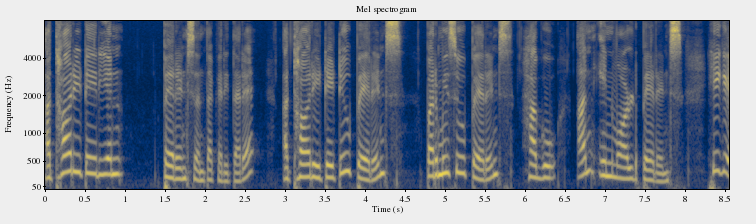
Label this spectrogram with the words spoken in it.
ಅಥಾರಿಟೇರಿಯನ್ ಪೇರೆಂಟ್ಸ್ ಅಂತ ಕರೀತಾರೆ. ಅಥಾರಿಟೇಟಿವ್ ಪೇರೆಂಟ್ಸ್ ಪರ್ಮಿಸಿವ್ ಪೇರೆಂಟ್ಸ್ ಹಾಗೂ ಅನ್ಇನ್ವಾಲ್ವ್ಡ್ ಪೇರೆಂಟ್ಸ್ ಹೀಗೆ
